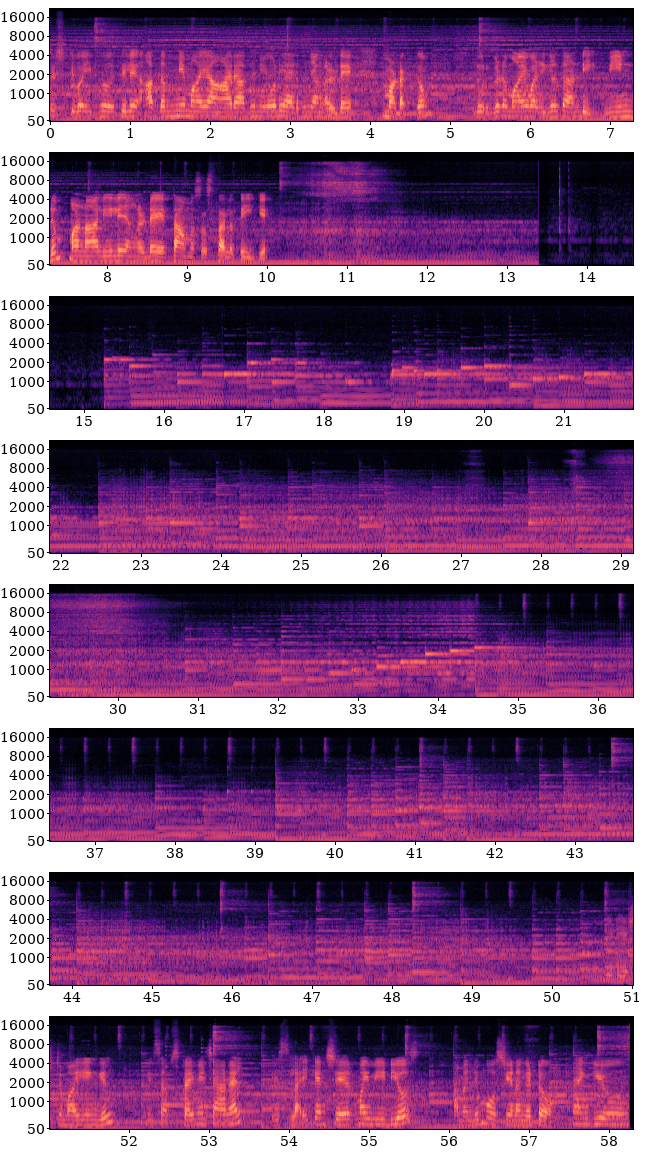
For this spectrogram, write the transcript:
സൃഷ്ടി വൈഭവത്തിലെ അദമ്യമായ ആരാധനയോടെയായിരുന്നു ഞങ്ങളുടെ മടക്കം. ദുർഘടമായ വഴികൾ താണ്ടി വീണ്ടും മണാലിയിലെ ഞങ്ങളുടെ താമസ സ്ഥലത്തേക്ക്. വീഡിയോ ഇഷ്ടമായി എങ്കിൽ please subscribe my channel please like and share my videos കമന്റും post ചെയ്യണം കേട്ടോ. Thank you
